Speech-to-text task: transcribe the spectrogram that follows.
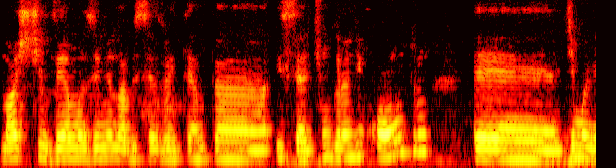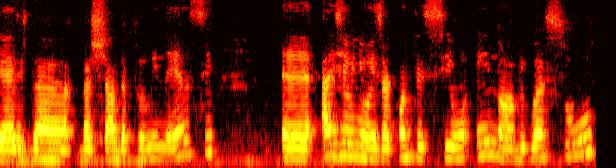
Nós tivemos em 1987 um grande encontro é, de mulheres da Baixada Fluminense. É, as reuniões aconteciam em Nova Iguaçu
